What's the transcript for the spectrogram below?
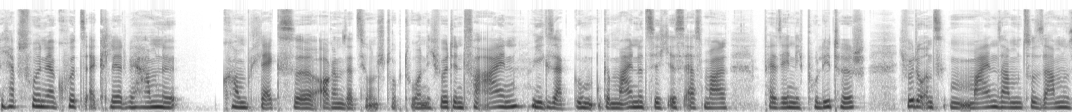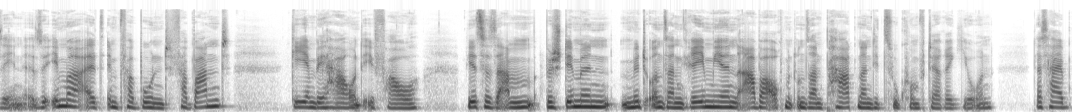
Ich habe es vorhin ja kurz erklärt, wir haben eine komplexe Organisationsstruktur. Und ich würde den Verein, wie gesagt, gemeinnützig ist erstmal per se nicht politisch. Ich würde uns gemeinsam zusammensehen, also immer als im Verbund, Verband, GmbH und EV. Wir zusammen bestimmen mit unseren Gremien, aber auch mit unseren Partnern die Zukunft der Region. Deshalb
